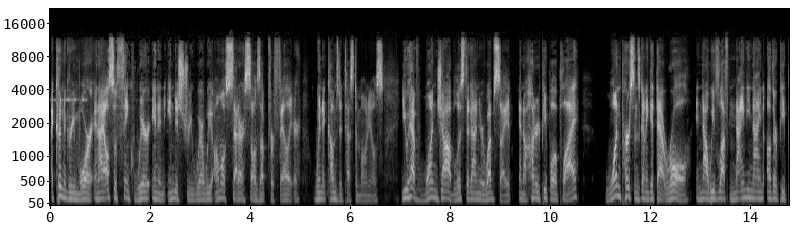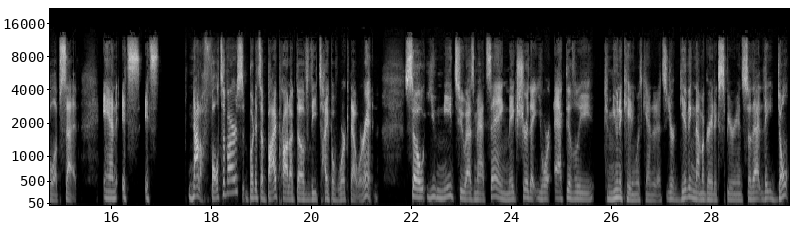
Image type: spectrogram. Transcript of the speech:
I couldn't agree more. And I also think we're in an industry where we almost set ourselves up for failure when it comes to testimonials. You have one job listed on your website and 100 people apply. One person's going to get that role and now we've left 99 other people upset. And it's it's not a fault of ours, but it's a byproduct of the type of work that we're in. So you need to as Matt's saying make sure that you're actively communicating with candidates. You're giving them a great experience so that they don't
